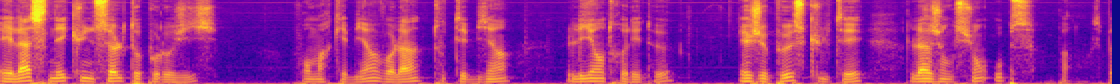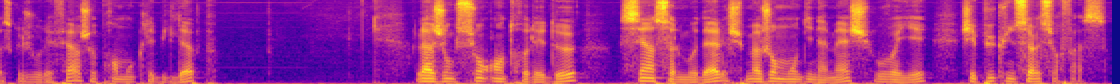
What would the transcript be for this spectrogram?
et là ce n'est qu'une seule topologie. Vous remarquez bien, voilà, tout est bien lié entre les deux, et je peux sculpter la jonction, oups, pardon, c'est pas ce que je voulais faire, je prends mon clé build-up, la jonction entre les deux, c'est un seul modèle, je mets à jour mon Dynamesh, vous voyez, j'ai plus qu'une seule surface.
